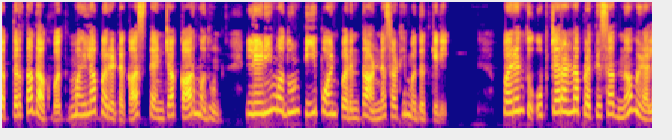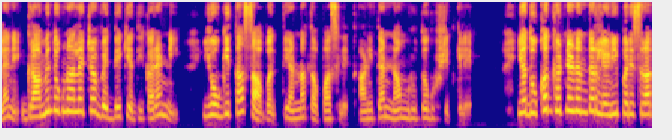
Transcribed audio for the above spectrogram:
तत्परता दाखवत महिला पर्यटकास त्यांच्या कारमधून लेणीमधून टी पॉइंट पर्यंत आणण्यासाठी मदत केली. परंतु उपचारांना प्रतिसाद न मिळाल्याने ग्रामीण रुग्णालयाच्या वैद्यकीय अधिकाऱ्यांनी योगिता सावंत यांना तपासलेत आणि त्यांना मृत घोषित केले. या दुःखद घटनेनंतर लेणी परिसरात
